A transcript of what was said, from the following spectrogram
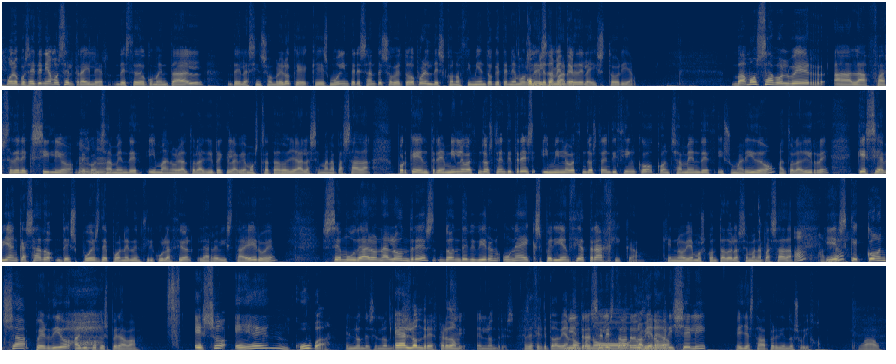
Bueno, pues ahí teníamos el tráiler de este documental de La Sin Sombrero, que, que es muy interesante, sobre todo por el desconocimiento que tenemos de esa parte de la historia. Vamos a volver a la fase del exilio de. Concha Méndez y Manuel Alto Laguirre, que la habíamos tratado ya la semana pasada, porque entre 1933 y 1935, Concha Méndez y su marido, Alto Laguirre, que se habían casado después de poner en circulación la revista Héroe, se mudaron a Londres, donde vivieron una experiencia trágica que no habíamos contado la semana pasada. Ah, a y es que Concha perdió al hijo que esperaba. Eso en Cuba. En Londres, en Londres. Eh, en Londres, perdón. Sí, en Londres. Es decir, que todavía no- Mientras no, él estaba no traduciendo a nada. Mary Shelley, ella estaba perdiendo a su hijo. Wow.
